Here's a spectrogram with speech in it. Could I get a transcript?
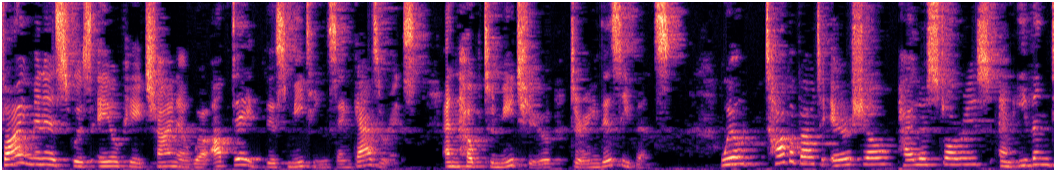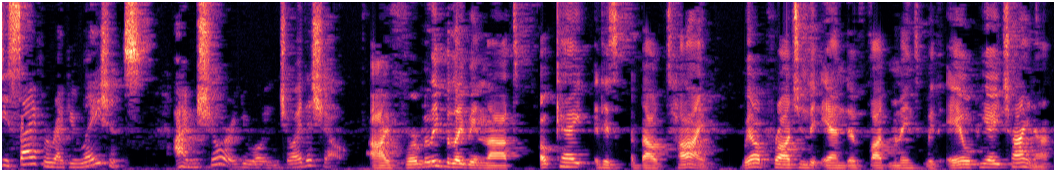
Five Minutes with AOPA China will update these meetings and gatherings and hope to meet you during these events. We'll talk about airshow, pilot stories, and even decipher regulations. I'm sure you will enjoy the show. I firmly believe in that. Okay, it is about time. We are approaching the end of 5 minutes with AOPA China.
